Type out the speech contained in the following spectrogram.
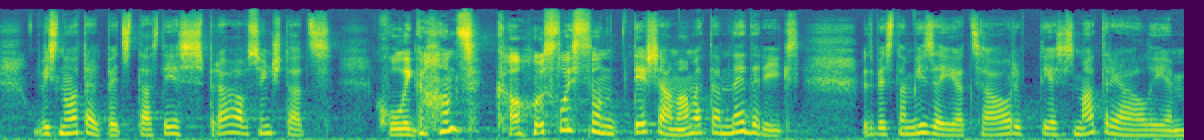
Visnotaļ pēc tās tiesas prāvas viņš tāds huligāns, kauslis un tiešām amatam nederīgs. Bet pēc tam izējot cauri tiesas materiāliem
